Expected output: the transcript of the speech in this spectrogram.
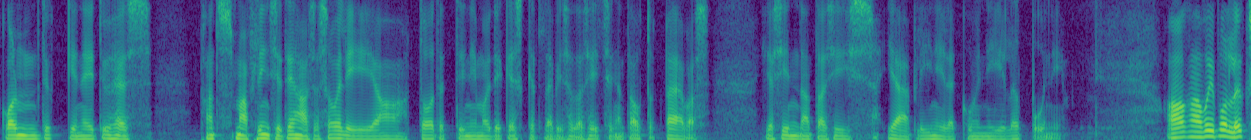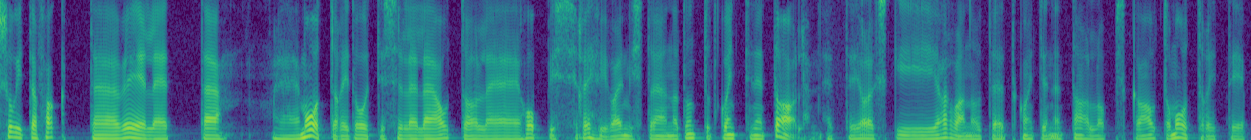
kolm tükki neid ühes Prantsusmaa Flinsi tehases oli ja toodeti niimoodi keskeltläbi sada seitsekümmend autot päevas. ja sinna ta siis jääb liinile kuni lõpuni. aga võib-olla üks huvitav fakt veel, et mootori tootis sellele autole hoopis rehvivalmistajana tuntud Continental, et ei olekski arvanud, et Continental hoopis ka automootorit teeb.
